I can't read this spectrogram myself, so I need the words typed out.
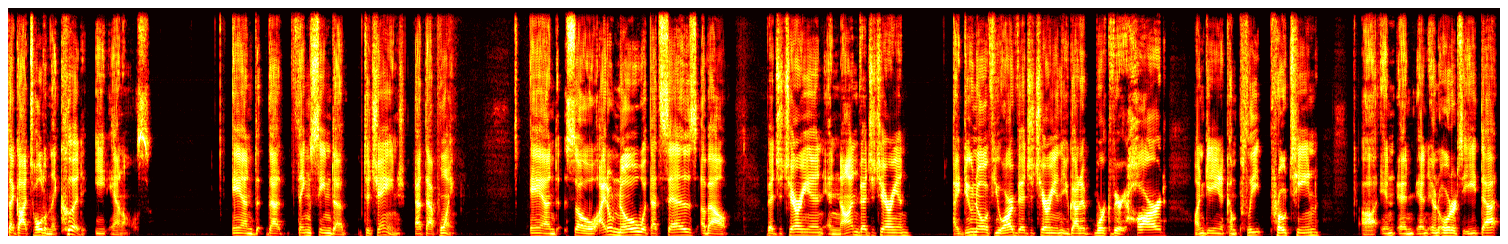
that God told them they could eat animals. And that things seemed to, to change at that point. And so I don't know what that says about vegetarian and non vegetarian. I do know if you are vegetarian that you got to work very hard on getting a complete protein uh, in, in, in, in order to eat that,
